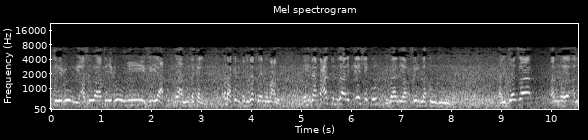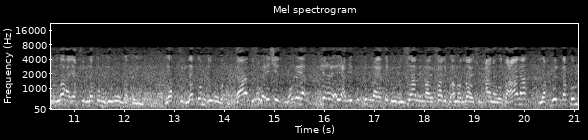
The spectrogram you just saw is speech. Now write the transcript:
أطيعوني. أصل اطيعوني في يعني المتكلم ولكن حدثت لأنه معروف. واذا فعلتم ذلك إيش يكون؟ قال يغفر لكم ذنوبكم. الجزاء ان أن الله يغفر لكم ذنوبكم. يغفر لكم ذنوبكم. ها ذنوب إيش؟ الذنوب؟ يعني كل ما يرتكبه الإنسان مما يخالف أمر الله سبحانه وتعالى يغفر لكم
